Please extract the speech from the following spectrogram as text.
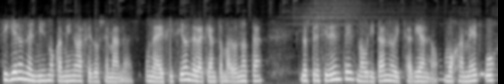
siguieron el mismo camino hace dos semanas, una decisión de la que han tomado nota los presidentes mauritano y chadiano Mohamed Ould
